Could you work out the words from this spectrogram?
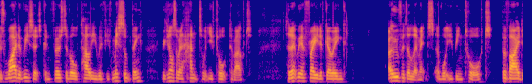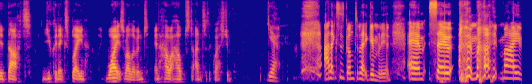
because wider research can first of all tell you if you've missed something, but can also enhance what you've talked about. So don't be afraid of going over the limits of what you've been taught, provided that you can explain why it's relevant and how it helps to answer the question. Yeah. Alex has gone to let Gimli in. Um, so my my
